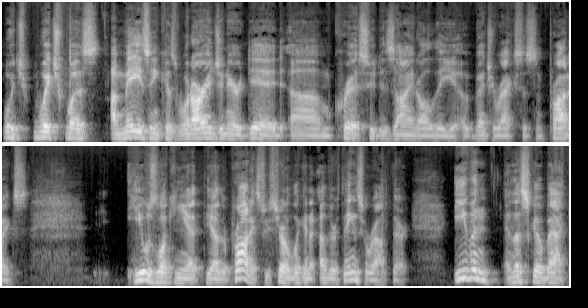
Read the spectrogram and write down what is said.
which which was amazing because what our engineer did, um, Chris, who designed all the Adventure Rack System products, he was looking at the other products. We started looking at other things that were out there. Even and let's go back,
